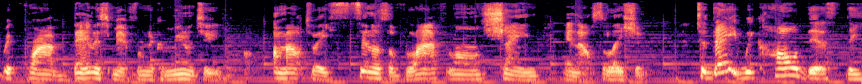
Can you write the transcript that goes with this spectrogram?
required banishment from the community, amount to a sentence of lifelong shame and isolation. Today, we call this the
